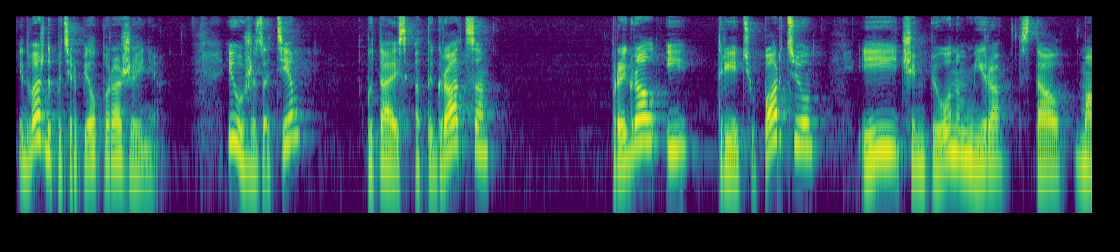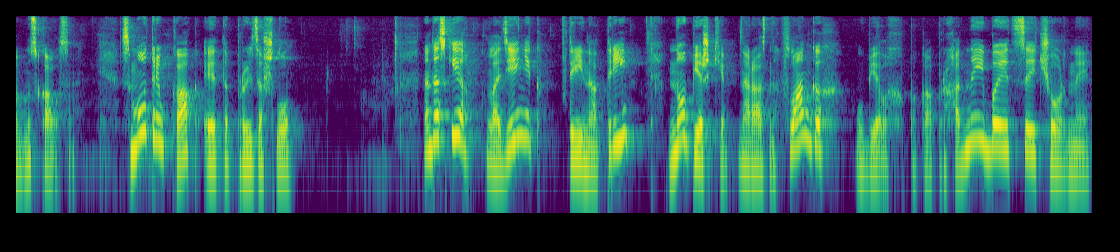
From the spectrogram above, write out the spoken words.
и дважды потерпел поражение. И уже затем, пытаясь отыграться, проиграл и третью партию, и чемпионом мира стал Магнус Карлсон. Смотрим, как это произошло. На доске ладейник 3 на 3, но пешки на разных флангах. У белых пока проходные бойцы, черные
